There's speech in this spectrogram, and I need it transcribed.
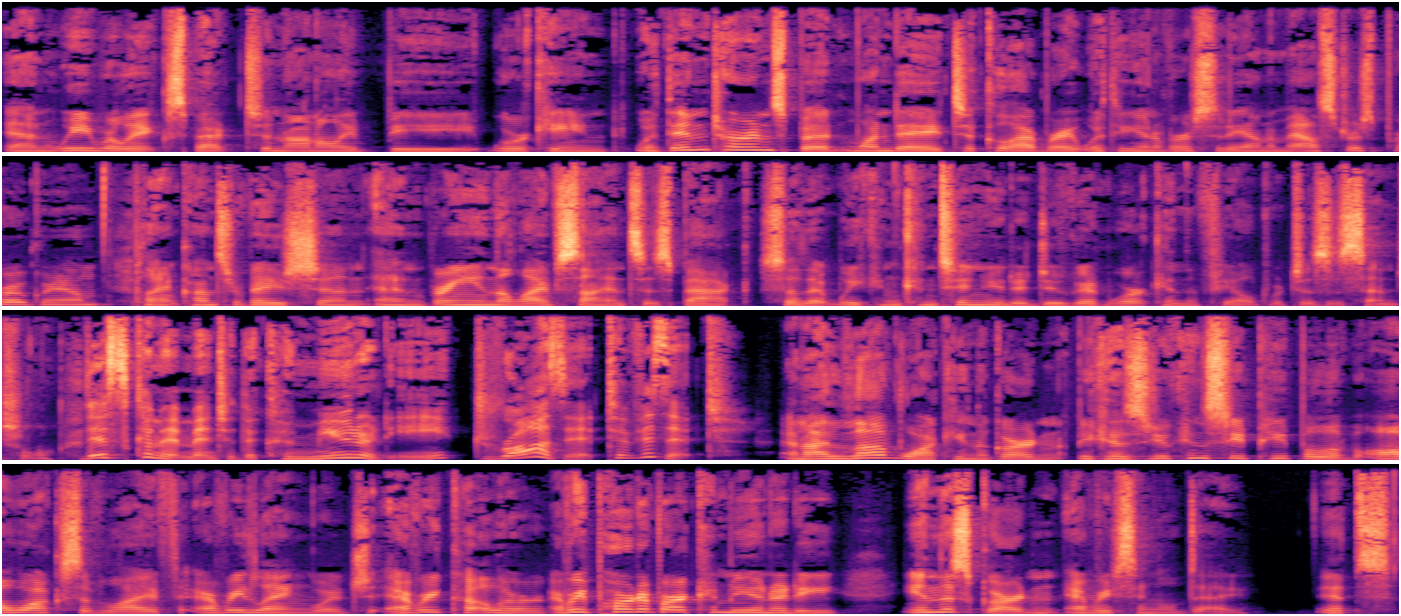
And we really expect to not only be working with interns, but one day to collaborate with the university on a master's program, plant conservation, and bringing the life sciences back so that we can continue to do good work in the field, which is essential. This commitment to the community draws it to visit. And I love walking the garden because you can see people of all walks of life, every language, every color, every part of our community in this garden every single day. It's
